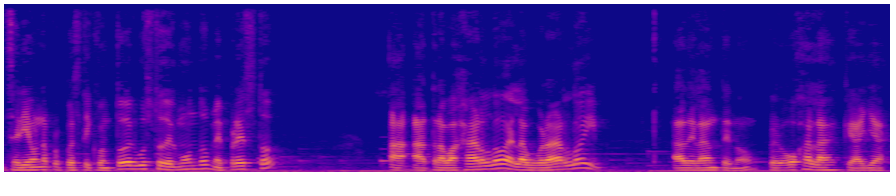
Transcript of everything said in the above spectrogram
Sería una propuesta y con todo el gusto del mundo me presto a, a trabajarlo, a elaborarlo y adelante, ¿no? Pero ojalá que haya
